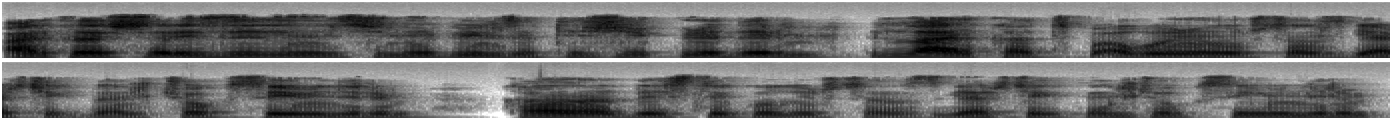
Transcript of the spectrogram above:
Arkadaşlar izlediğiniz için hepinize teşekkür ederim. Bir like atıp abone olursanız gerçekten çok sevinirim. Kanala destek olursanız gerçekten çok sevinirim.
